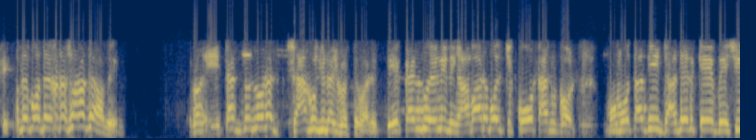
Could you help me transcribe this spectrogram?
ঠিক। ওদের পথের কাঁটা সরাতে হবে। এবং এটার জন্য ওরা যা খুশিটাই করতে পারে। দে ক্যান ডু এনিথিং আবার বলছি কোট আনকোট মমতাদি যাদেরকে বেশি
